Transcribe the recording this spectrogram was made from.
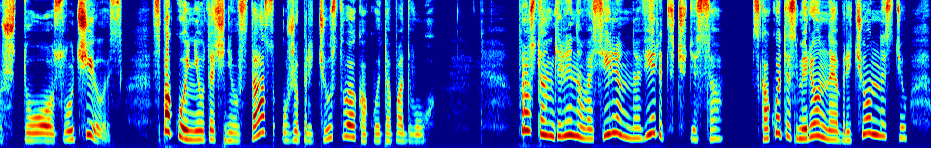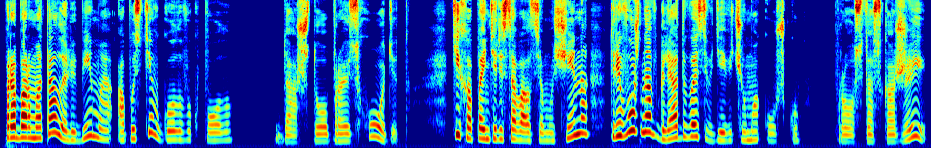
«Что случилось?» Спокойнее уточнил Стас, уже предчувствуя какой-то подвох. Просто Ангелина Васильевна верит в чудеса. С какой-то смиренной обреченностью пробормотала любимая, опустив голову к полу. «Да что происходит?» Тихо поинтересовался мужчина, тревожно вглядываясь в девичью макушку. «Просто скажи».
